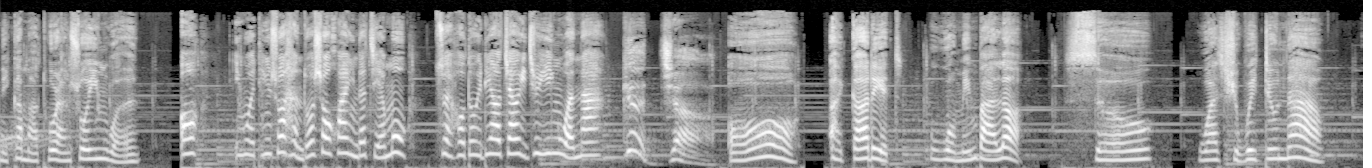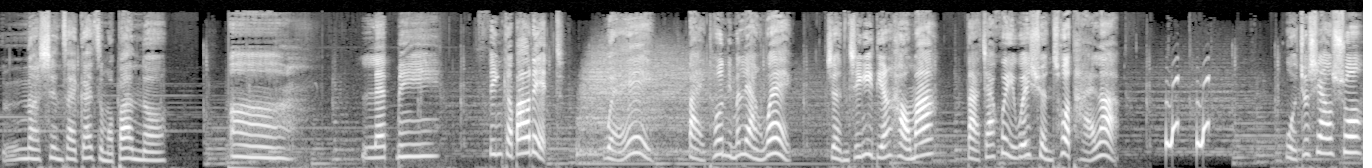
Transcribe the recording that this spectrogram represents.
你干嘛突然说英文？哦，因为听说很多受欢迎的节目。最后都一定要教一句英文呐！Good job！哦、oh，I got it，我明白了。So what should we do now？那现在该怎么办呢？嗯、uh，Let me think about it。喂，拜托你们两位，正经一点好吗？大家会以为选错台了。我就是要说，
